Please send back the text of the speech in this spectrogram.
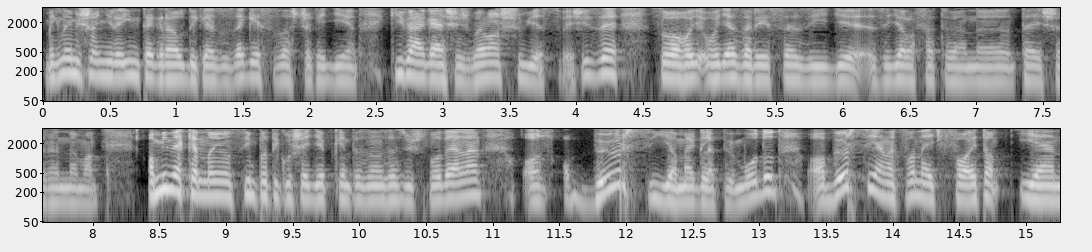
meg nem is annyira integrálódik ez az egész, ez az csak egy ilyen kivágás, és be van sűjesztve, és izé, szóval, hogy, hogy ez a része, ez így, ez így alapvetően teljesen rendben van. Ami nekem nagyon szimpatikus egyébként ezen az ezüst modellen, az a bőrszíja meglepő módon. A bőrszíjának van egyfajta ilyen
